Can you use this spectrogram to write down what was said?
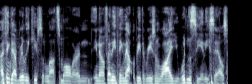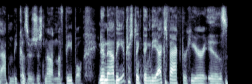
i think that really keeps it a lot smaller and you know if anything that would be the reason why you wouldn't see any sales happen because there's just not enough people you know now the interesting thing the x factor here is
